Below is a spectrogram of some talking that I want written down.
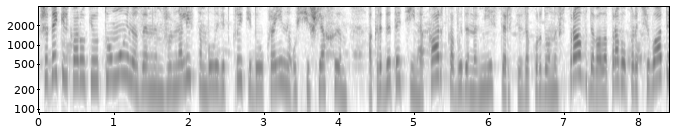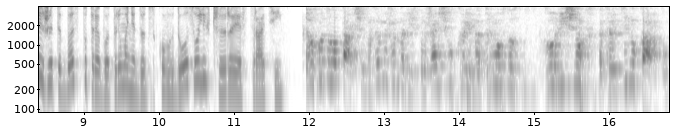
Ще декілька років тому іноземним журналістам були відкриті до України усі шляхи. Акредитаційна картка, видана в Міністерстві закордонних справ, давала право працювати і жити без потреби отримання додаткових дозволів чи реєстрацій. Виходило так, що іноземний журналіст, приїжджаючи в Україну, отримав дворічну акредитаційну карту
